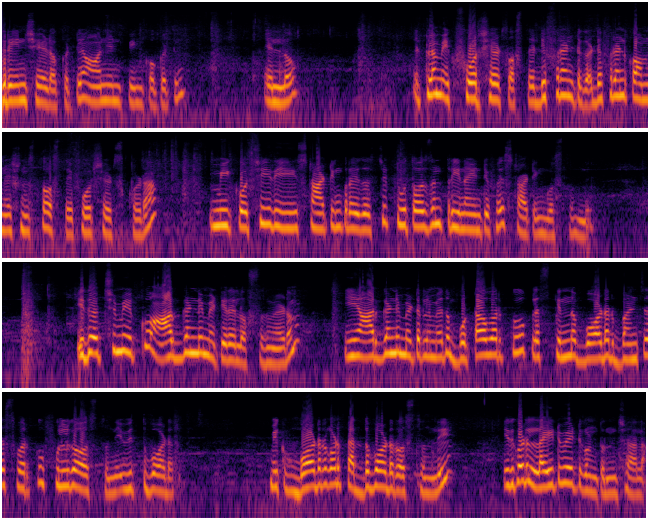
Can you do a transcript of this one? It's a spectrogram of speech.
గ్రీన్ షేడ్ ఒకటి ఆనియన్ పింక్ ఒకటి ఎల్లో. ఇట్లా మీకు ఫోర్ షేడ్స్ వస్తాయి. డిఫరెంట్గా డిఫరెంట్ కాంబినేషన్స్తో వస్తాయి ఫోర్ షేడ్స్ కూడా. మీకు వచ్చి ఇది స్టార్టింగ్ ప్రైస్ వచ్చి two thousand three ninety five starting వస్తుంది. ఇది వచ్చి మీకు ఆర్గండి మెటీరియల్ వస్తుంది మేడం. ఈ ఆర్గండి మెటీరియల్ మీద బుటా వర్క్ ప్లస్ కింద బార్డర్ బంచెస్ వర్క్ ఫుల్గా వస్తుంది విత్ బార్డర్. మీకు బార్డర్ కూడా పెద్ద బార్డర్ వస్తుంది. ఇది కూడా లైట్ వెయిట్గా ఉంటుంది చాలా.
